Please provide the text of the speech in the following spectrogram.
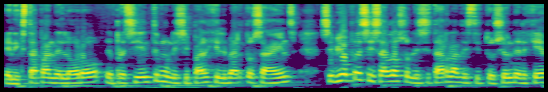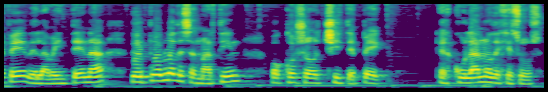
en Ixtapan del Oro, el presidente municipal Gilberto Sáenz se vio precisado solicitar la destitución del jefe de la veintena del pueblo de San Martín Ocochochitepec, Herculano de Jesús,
